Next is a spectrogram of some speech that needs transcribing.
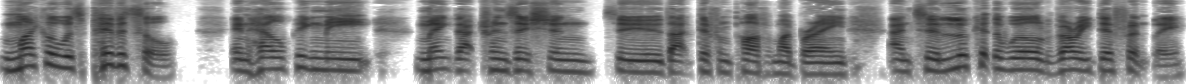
Michael was pivotal in helping me make that transition to that different part of my brain and to look at the world very differently.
